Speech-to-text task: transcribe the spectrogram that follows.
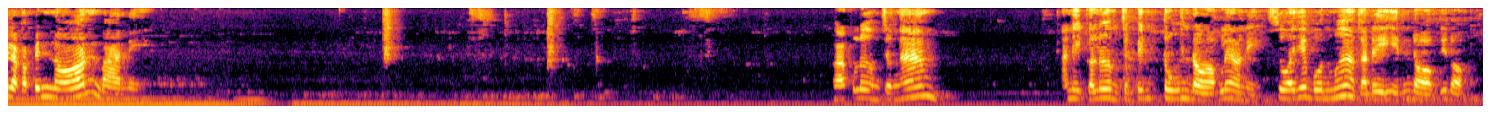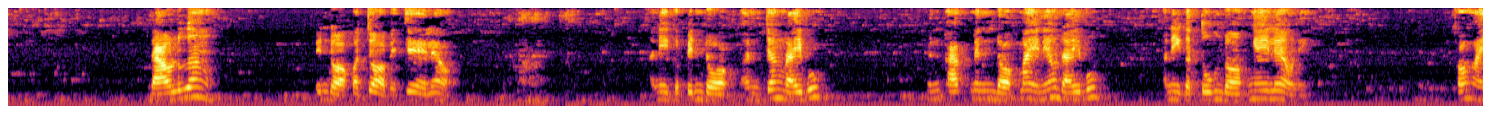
แล้วก็เป็นนอนบานนี่พักเริ่มจะงาม อันนี้ก็เริ่มจะเป็นตูมดอกแล้วนี่สวยายบนเมื่อก็ได้เห็นดอกที่ดอก ดาวเรื่อง เป็นดอกกระจอกเป็นแจ้แล้ว นนี้ก็เป็นดอกอันจังไรบุ๊เป็นพักเป็นดอกไม้แนวใดบุ๊อันนี้ก็ตูมดอกไงแล้วนี่เขาให้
